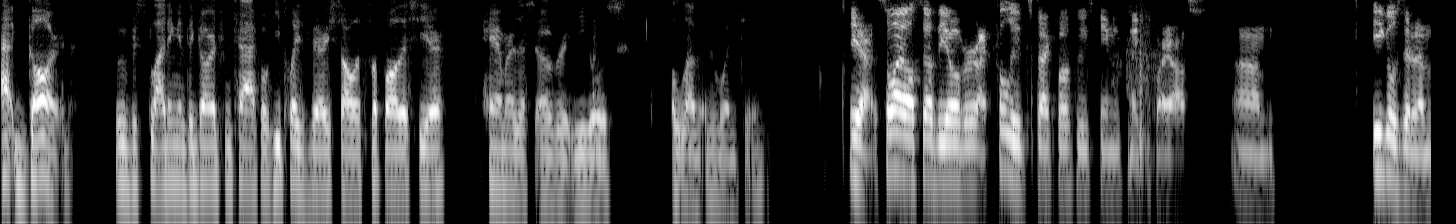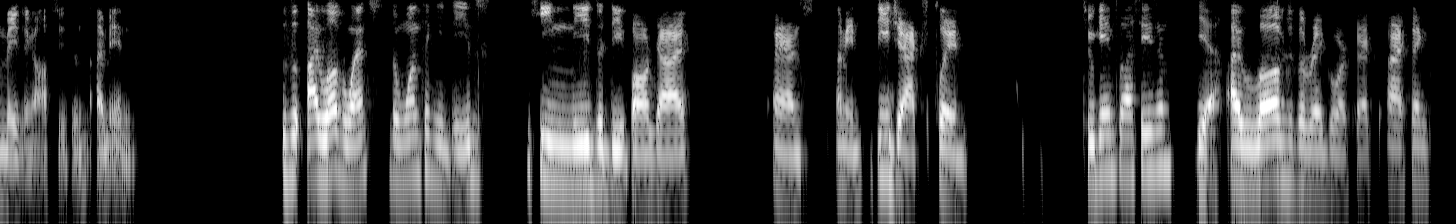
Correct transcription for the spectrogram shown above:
at guard, move sliding into guard from tackle. He plays very solid football this year. Hammer this over Eagles 11 win team. Yeah, so I also have the over. I fully expect both of these teams to make the playoffs. Um, Eagles did an amazing offseason. I mean, I love Wentz. The one thing he needs, he needs a deep ball guy. And I mean, Djax played two games last season. Yeah. I loved the Reagor pick. I think,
